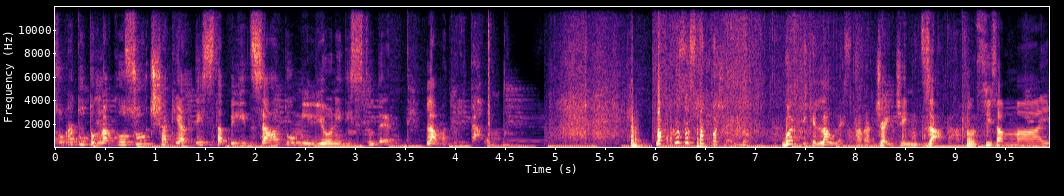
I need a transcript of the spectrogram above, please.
soprattutto una cosuccia che ha destabilizzato milioni di studenti. La maturità. Ma cosa sta facendo? Guardi che l'aula è stata già igienizzata. Non si sa mai.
